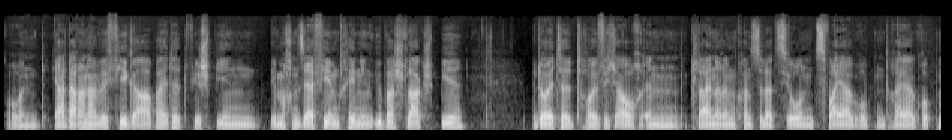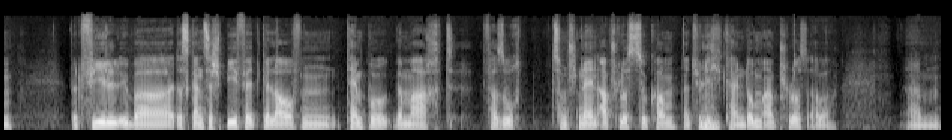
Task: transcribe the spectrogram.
Und ja, daran haben wir viel gearbeitet. Wir spielen, wir machen sehr viel im Training Überschlagspiel. Bedeutet häufig auch in kleineren Konstellationen, Zweiergruppen, Dreiergruppen, wird viel über das ganze Spielfeld gelaufen, Tempo gemacht, versucht zum schnellen Abschluss zu kommen. Natürlich mhm. kein dummer Abschluss, aber ähm,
